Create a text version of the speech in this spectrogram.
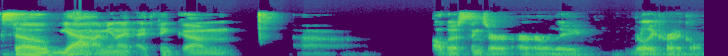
So yeah, I mean, I, I think um, Uh, all those things are, are really, really critical.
